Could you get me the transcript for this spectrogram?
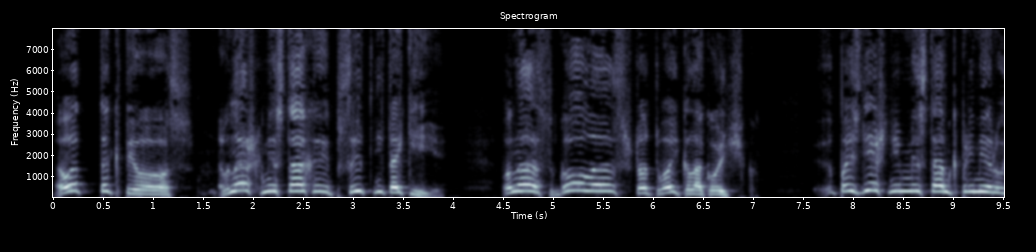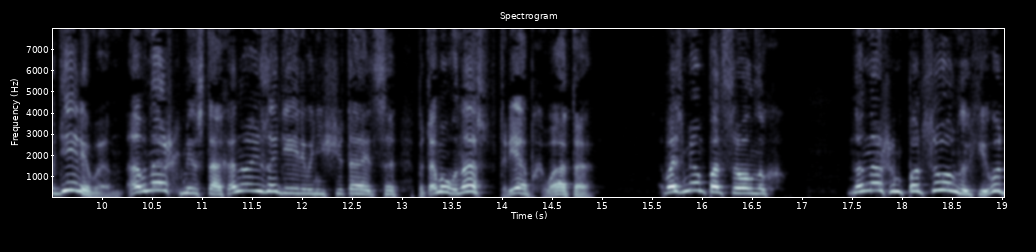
Вот так пес. В наших местах и псы не такие. У нас голос, что твой колокольчик. По здешним местам, к примеру, дерево, а в наших местах оно и за дерево не считается, потому у нас в три обхвата. Возьмем подсолнух. На нашем подсолнухе вот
